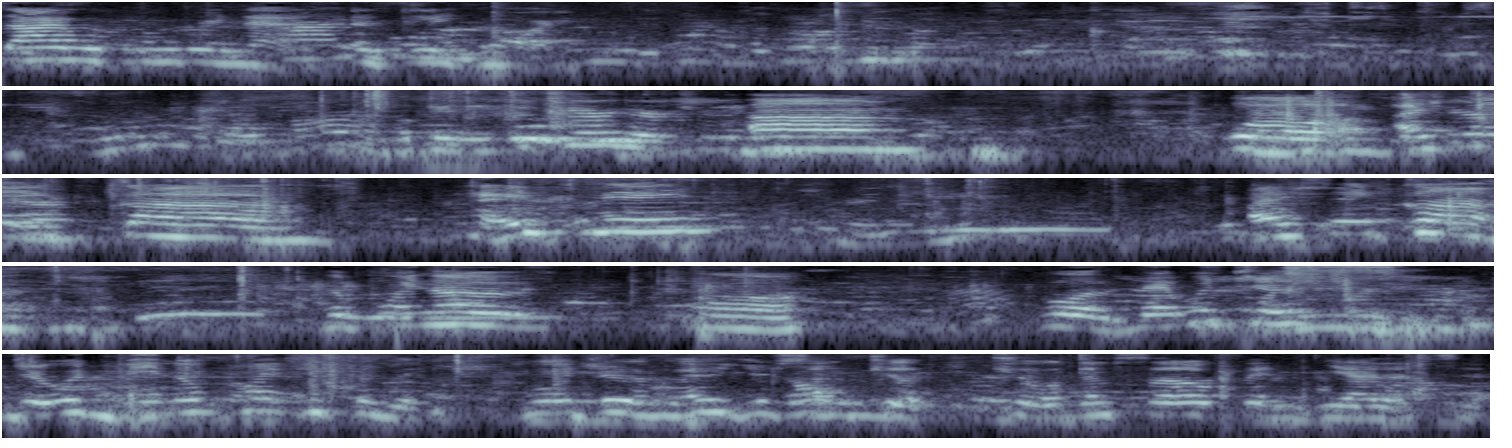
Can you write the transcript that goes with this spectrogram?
die with hungriness and sleep more. Okay, Um, well, I think, um, I I think, um, the point of, well, well, that would just, there would be no point because it, would just let your son kill, kill himself and yeah, that's it.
